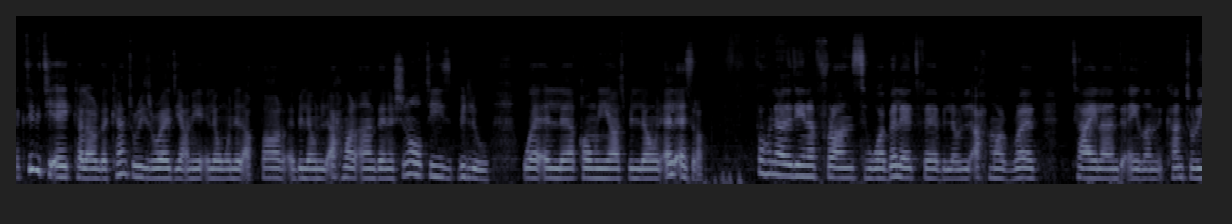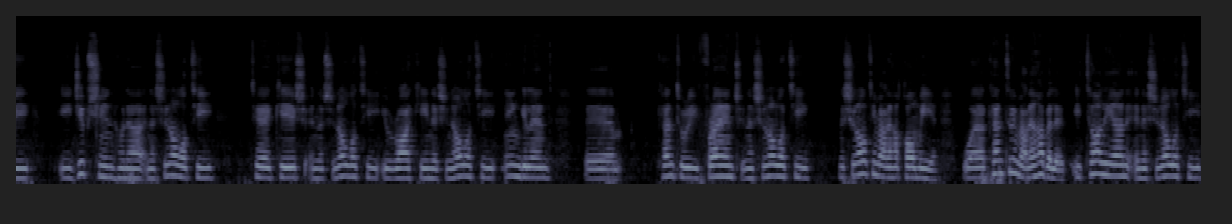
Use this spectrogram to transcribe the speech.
Activity A color the countries red يعني لون الأقطار باللون الأحمر and the nationalities blue والقوميات باللون الأزرق فهنا لدينا فرانس هو بلد فباللون الأحمر red تايلاند أيضا country Egyptian هنا nationality Turkish nationality Iraqi nationality England country French nationality nationality معناها قومية وcountry معناها بلد Italian nationality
